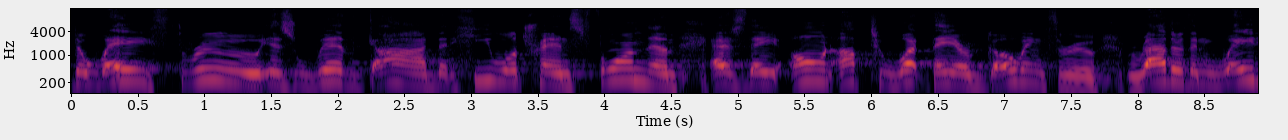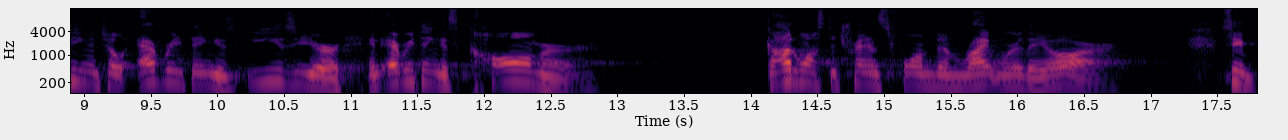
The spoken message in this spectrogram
the way through is with God, that He will transform them as they own up to what they are going through, rather than waiting until everything is easier and everything is calmer. God wants to transform them right where they are. See,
